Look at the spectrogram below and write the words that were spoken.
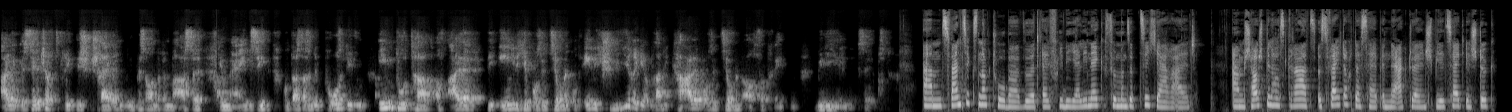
alle gesellschaftskritisch Schreibenden in besonderem Maße gemeint sind und dass das einen positiven Input hat auf alle, die ähnliche Positionen und ähnlich schwierige und radikale Positionen auch vertreten wie die Jelinek selbst. Am 20. Oktober wird Elfriede Jelinek 75 Jahre alt. Am Schauspielhaus Graz ist vielleicht auch deshalb in der aktuellen Spielzeit ihr Stück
